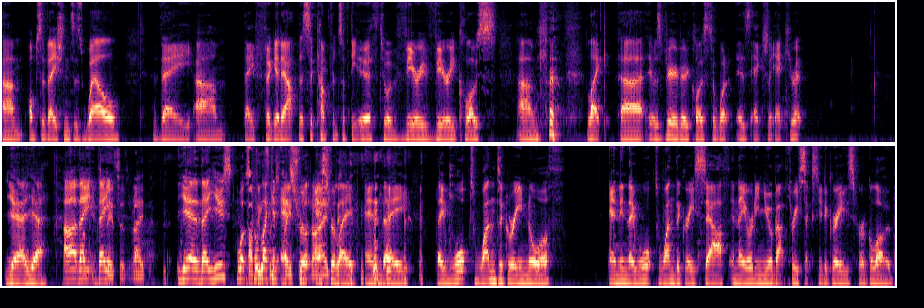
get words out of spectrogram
um, observations as well. They um, they figured out the circumference of the Earth to a very very close, um, like uh, it was very very close to what is actually accurate. Yeah, yeah. Uh, they they spaces, right? Yeah, they used what's called like an spaces, right? astrolabe, and they they walked one degree north, and then they walked one degree south, and they already knew about 360 degrees for a globe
